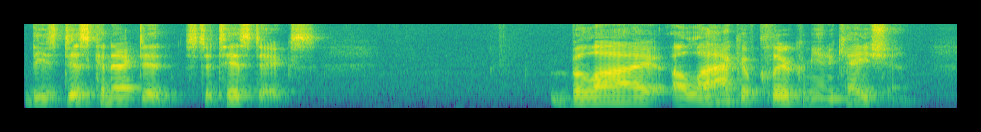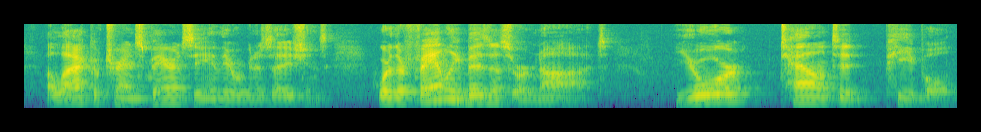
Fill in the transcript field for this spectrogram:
these disconnected statistics belie a lack of clear communication, a lack of transparency in the organizations. Whether family business or not, your talented people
